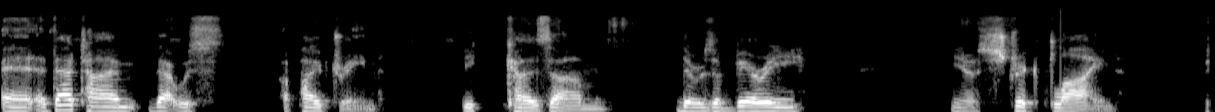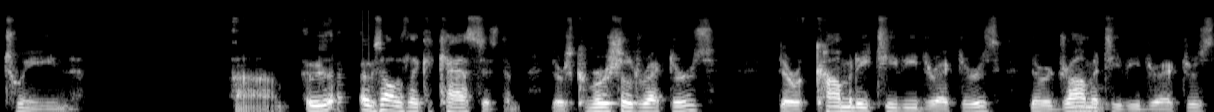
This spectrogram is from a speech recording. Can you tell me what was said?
and at that time, that was a pipe dream because um, there was a very, you know, strict line between um, it was it was almost like a caste system. There was commercial directors, there were comedy TV directors, there were drama mm-hmm. TV directors,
